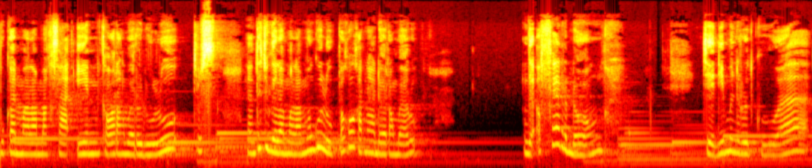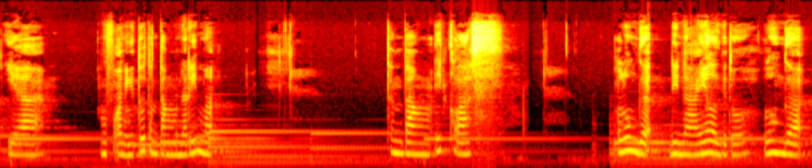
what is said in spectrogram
Bukan malah maksain ke orang baru dulu, terus nanti juga lama-lama gue lupa kok karena ada orang baru. Nggak fair dong. Jadi menurut gue ya move on itu tentang menerima. Tentang ikhlas. Lo nggak denial gitu, lo nggak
